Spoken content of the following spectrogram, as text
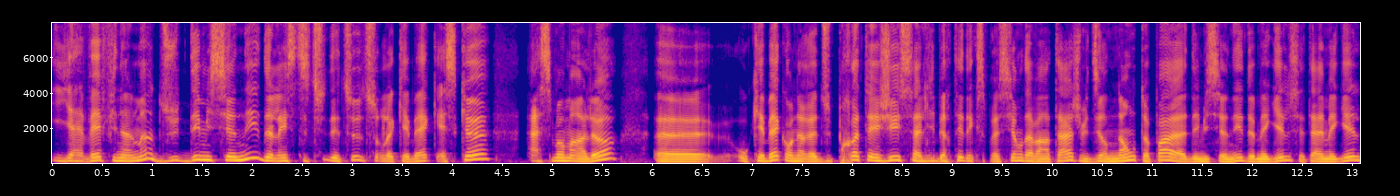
il avait finalement dû démissionner de l'Institut d'études sur le Québec. Est-ce que à ce moment-là, euh, au Québec, on aurait dû protéger sa liberté d'expression davantage, lui dire non, tu n'as pas à démissionner de McGill. C'était à McGill,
